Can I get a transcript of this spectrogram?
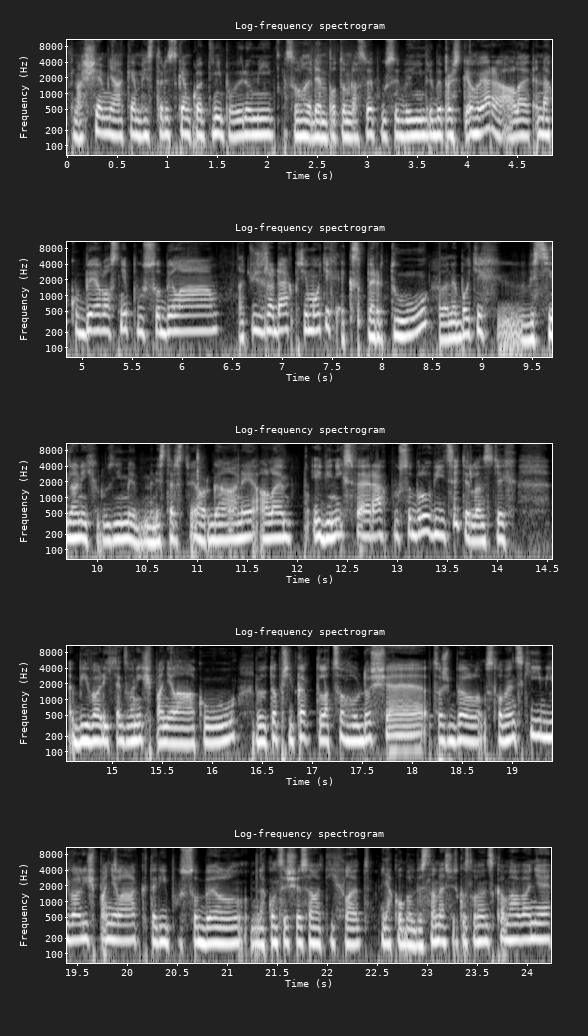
v našem nějakém historickém kolektivním povědomí s ohledem potom na své působení v době Pražského jara, ale na Kubě vlastně působila ať už v řadách přímo těch expertů nebo těch vysílaných různými ministerství a orgány, ale i v jiných sférách působilo více těchto z těch bývalých takzvaných španěláků. Byl to příklad Laco Holdoše, což byl slovenský bývalý španělák, který působil na konci 60. let jako byl vyslanec Československa v Havaně.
